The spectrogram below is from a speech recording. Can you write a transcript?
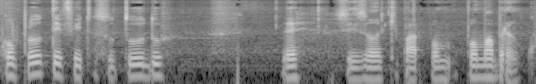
Comprou ter feito isso tudo, né? Vocês vão aqui para Poma Branco.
